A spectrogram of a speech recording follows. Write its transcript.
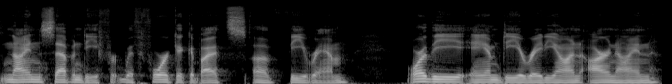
970 for, with 4 gigabytes of VRAM, or the AMD Radeon R9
